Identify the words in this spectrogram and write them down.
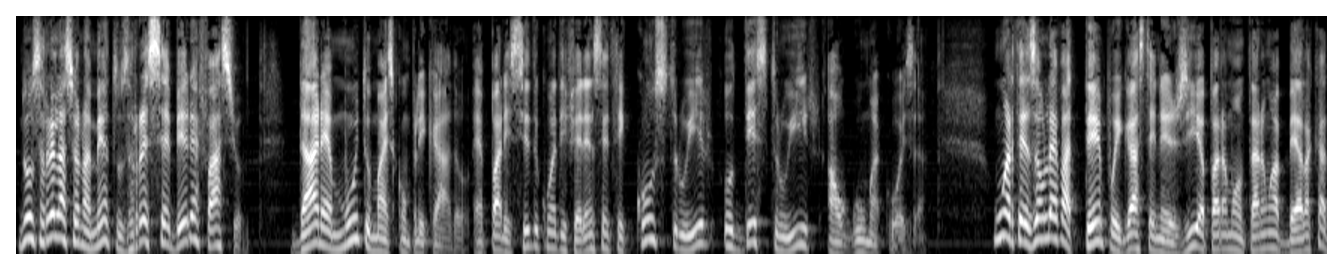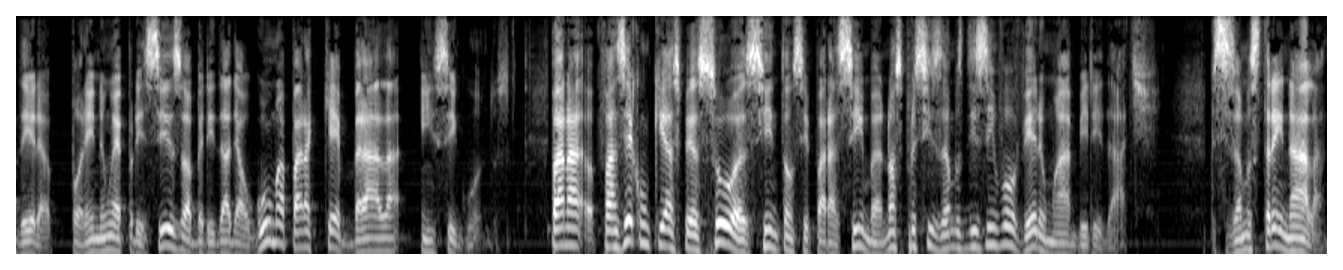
Nos relacionamentos, receber é fácil. Dar é muito mais complicado. É parecido com a diferença entre construir ou destruir alguma coisa. Um artesão leva tempo e gasta energia para montar uma bela cadeira, porém não é preciso habilidade alguma para quebrá-la em segundos. Para fazer com que as pessoas sintam-se para cima, nós precisamos desenvolver uma habilidade. Precisamos treiná-la.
